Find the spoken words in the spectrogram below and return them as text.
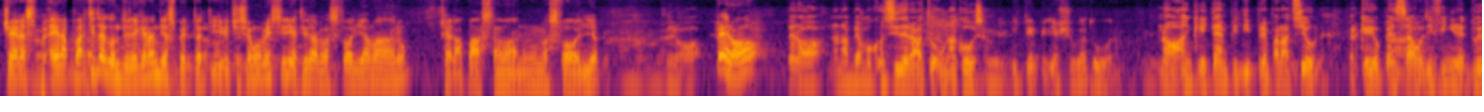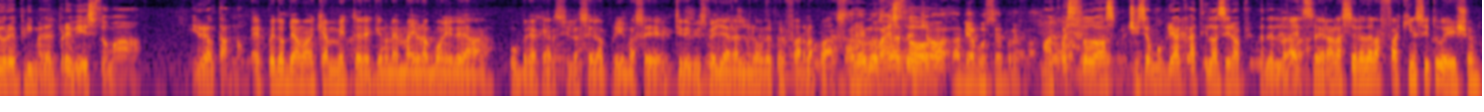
Cioè era, era partita con delle grandi aspettative, ci siamo messi lì a tirare la sfoglia a mano, cioè la pasta a mano, non la sfoglia, Però, però però non abbiamo considerato una cosa. i tempi di asciugatura. No, anche i tempi di preparazione, perché io pensavo di finire due ore prima del previsto, ma in realtà no. E poi dobbiamo anche ammettere che non è mai una buona idea ubriacarsi la sera prima se ti devi svegliare alle 9 per fare la pasta. Ma nonostante Questo- ciò l'abbiamo sempre fatto. Ma questo sempre ci siamo ubriacati la sera prima del... Pezzo, era la sera della fucking situation.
